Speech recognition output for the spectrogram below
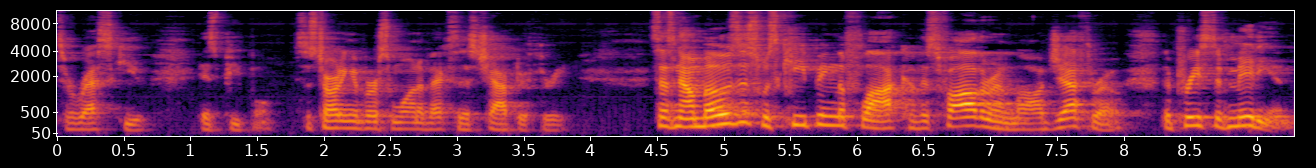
to rescue his people. So starting in verse 1 of Exodus chapter 3. It says, Now Moses was keeping the flock of his father in law, Jethro, the priest of Midian.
